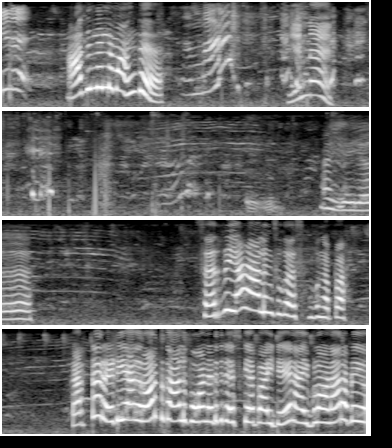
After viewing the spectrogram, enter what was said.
இது அதில் இல்லைம்மா அங்கே. அம்மா என்ன? ஐயோ சரியான ஆளுங்க சுகாஸ் இவங்க அப்பா கரெக்டாக ரெடி ஆகிற வாரத்துக்கு ஆள் ஃபோன் எடுத்துகிட்டு எஸ்கேப் ஆகிட்டு நான் இவ்வளோ நேரம் அப்படியே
